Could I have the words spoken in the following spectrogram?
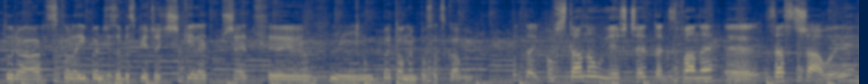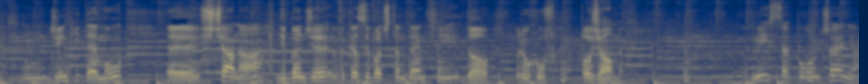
która z kolei będzie zabezpieczać szkielet przed mm, betonem posadzkowym. Tutaj powstaną jeszcze tak zwane zastrzały. Mm, Dzięki temu ściana nie będzie wykazywać tendencji do ruchów poziomych. W miejscach połączenia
